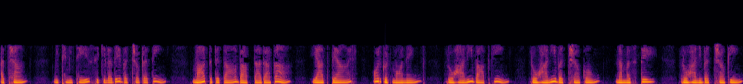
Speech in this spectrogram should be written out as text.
अच्छा मीठे मीठे सिकिलदे बच्चों प्रति माता पिता बाप दादा का याद प्यार और गुड मॉर्निंग रूहानी बाप की रूहानी बच्चों को, नमस्ते, रूहानी बच्चों की,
